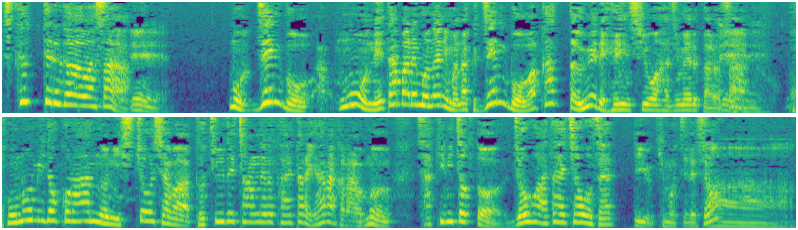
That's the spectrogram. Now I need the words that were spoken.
作ってる側はさ、えもう全部を、あもうネタバレも何もなく全部を分かった上で編集を始めるからさ、えこの見どころあんのに視聴者は途中でチャンネル変えたら嫌だから、もう先にちょっと情報与えちゃおうぜっていう気持ちでしえょ？ああ。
